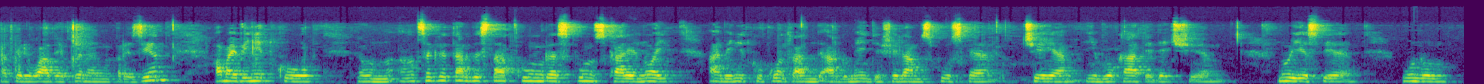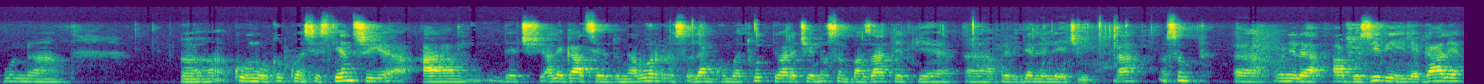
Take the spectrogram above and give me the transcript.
a perioadei până în prezent. Am mai venit cu un alt secretar de stat cu un răspuns care noi am venit cu contraargumente și le-am spus că ce invocate, deci nu este unul un, uh, cu unul consistent și a, deci alegațiile dumnealor le-am combătut deoarece nu sunt bazate pe uh, prevederile legii. Da? Sunt uh, unele abuzive, ilegale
